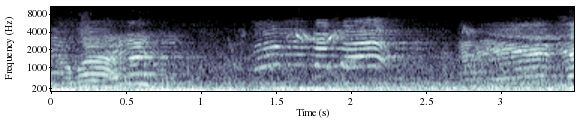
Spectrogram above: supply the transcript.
a papá, Mario? Tienes a Checo. Vas,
